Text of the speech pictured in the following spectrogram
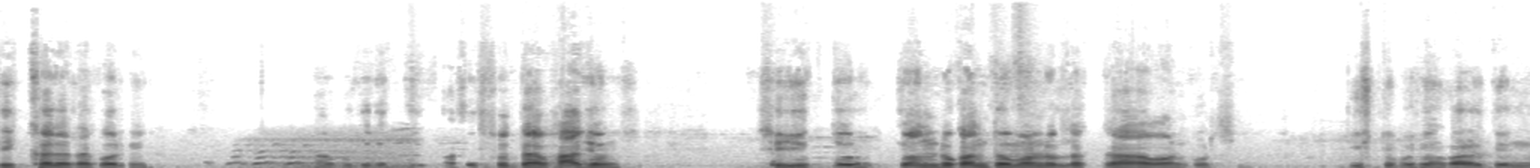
দীক্ষাদাতা কর্মী ভাগবতীর শ্রদ্ধা ভাজন শ্রীযুক্ত চন্দ্রকান্ত মণ্ডলদাকে আহ্বান করছি। ইষ্ট প্রসঙ্গ করার জন্য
